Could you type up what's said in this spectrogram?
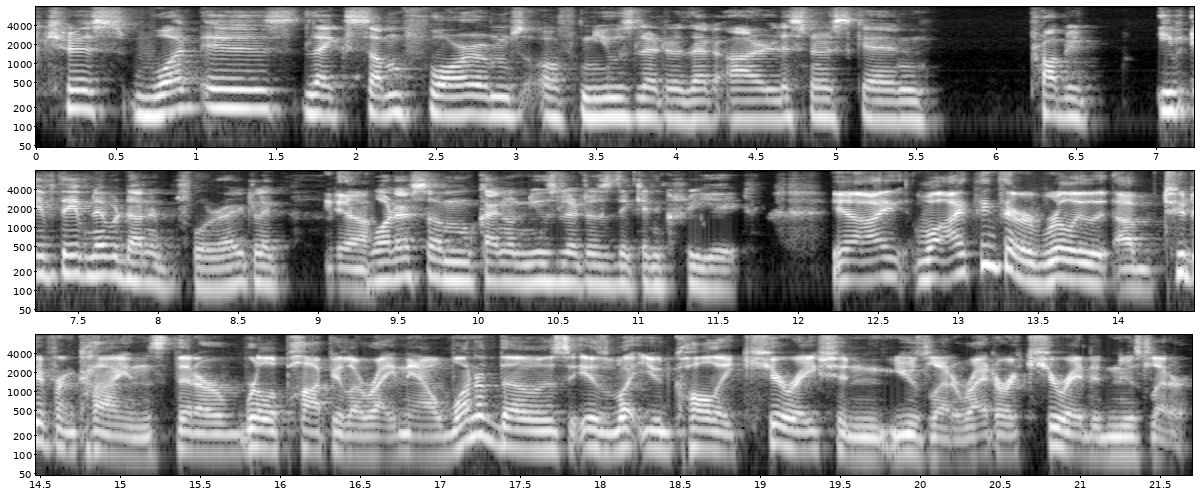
Chris, what is like some forms of newsletter that our listeners can probably, if they've never done it before, right? Like, yeah, what are some kind of newsletters they can create? Yeah, I well, I think there are really uh, two different kinds that are real popular right now. One of those is what you'd call a curation newsletter, right, or a curated newsletter.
